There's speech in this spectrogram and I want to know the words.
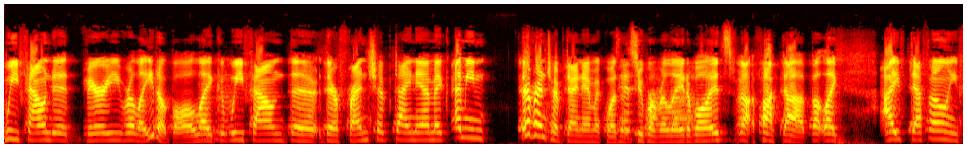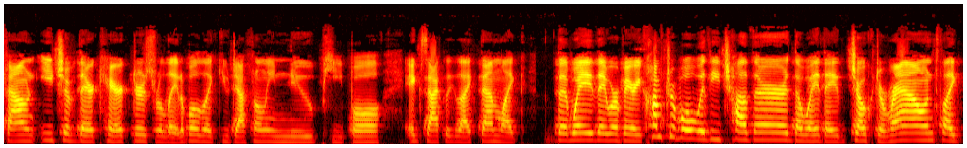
we found it very relatable like we found the their friendship dynamic I mean their friendship dynamic wasn't super relatable it's fucked up but like I definitely found each of their characters relatable. Like you definitely knew people exactly like them. Like the way they were very comfortable with each other, the way they joked around. Like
